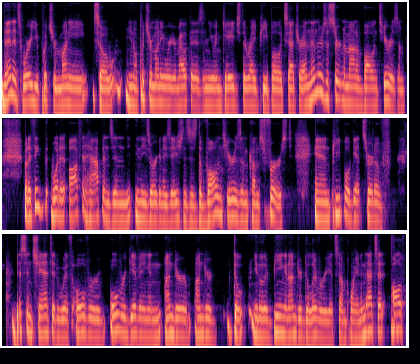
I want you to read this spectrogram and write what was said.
Then it's where you put your money so you know put your money where your mouth is and you engage the right people etc and then there's a certain amount of volunteerism. But i think what often happens in in these organizations is the volunteerism comes first and people get sort of disenchanted with over over giving and under under you know there being an under delivery at some point. And that's at all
